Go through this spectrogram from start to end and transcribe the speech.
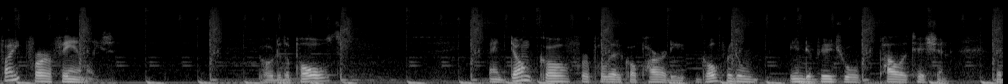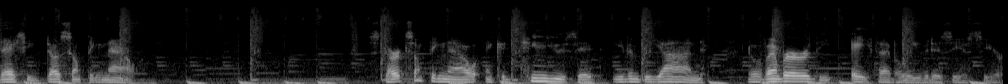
fight for our families. Go to the polls, and don't go for a political party. Go for the individual politician that actually does something now. Start something now and continues it even beyond November the 8th, I believe it is this year.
